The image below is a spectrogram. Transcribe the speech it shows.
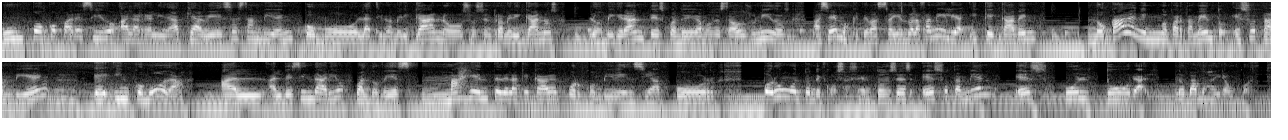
un poco parecido a la realidad que a veces también como latinoamericanos o centroamericanos, los migrantes cuando llegamos a Estados Unidos, hacemos que te vas trayendo a la familia y que caben no caben en un apartamento. Eso también eh, incomoda al, al vecindario cuando ves más gente de la que cabe por convivencia, por, por un montón de cosas. Entonces, eso también es cultural. Nos vamos a ir a un corte.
